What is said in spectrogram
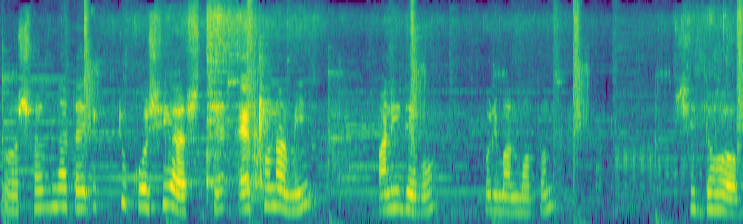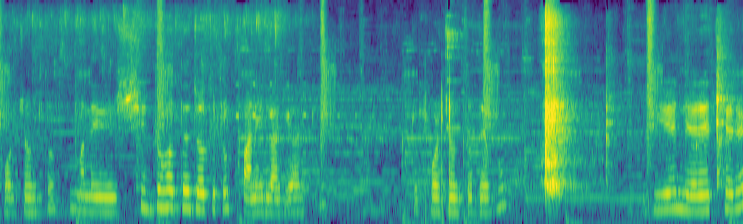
তো সজনাটা একটু কষিয়ে আসছে। এখন আমি পানি দেব পরিমাণ মতন সিদ্ধ হওয়া পর্যন্ত। মানে সিদ্ধ হতে যতটুকু পানি লাগে আর কি পর্যন্ত দেব। দিয়ে নেড়ে ছেড়ে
